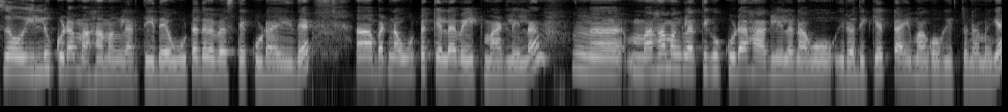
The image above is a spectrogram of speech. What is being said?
ಸೊ ಇಲ್ಲೂ ಕೂಡ ಮಹಾಮಂಗಳಾರತಿ ಇದೆ. ಊಟದ ವ್ಯವಸ್ಥೆ ಕೂಡ ಇದೆ. ಬಟ್ ನಾವು ಊಟಕ್ಕೆಲ್ಲ ವೆಯ್ಟ್ ಮಾಡಲಿಲ್ಲ. ಮಹಾಮಂಗಳಾರತಿಗೂ ಕೂಡ ಆಗಲಿಲ್ಲ ನಾವು ಇರೋದಕ್ಕೆ. ಟೈಮ್ ಆಗೋಗಿತ್ತು ನಮಗೆ.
